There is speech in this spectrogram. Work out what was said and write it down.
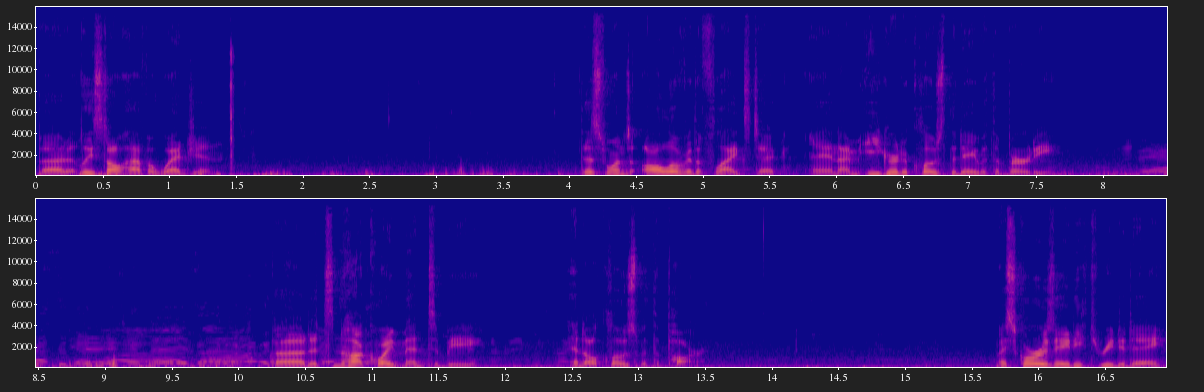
but at least I'll have a wedge in. This one's all over the flagstick, and I'm eager to close the day with a birdie. But it's not quite meant to be, and I'll close with a par. My score is 83 today,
